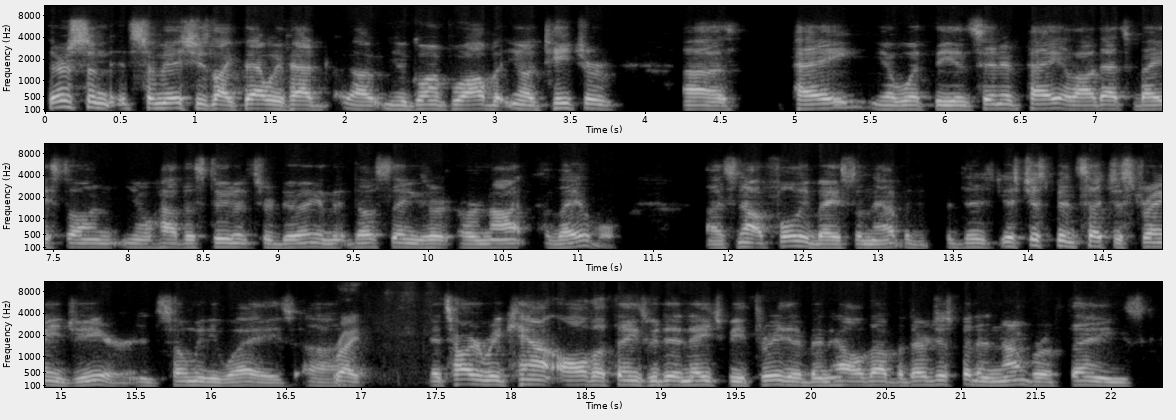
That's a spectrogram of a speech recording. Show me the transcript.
there's some some issues like that we've had uh, you know going for a while. But you know, teacher uh, pay, you know, with the incentive pay, a lot of that's based on you know how the students are doing, and those things are, are not available. Uh, it's not fully based on that, but, but it's just been such a strange year in so many ways. Uh, right. it's hard to recount all the things we did in HB3 that have been held up, but there have just been a number of things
